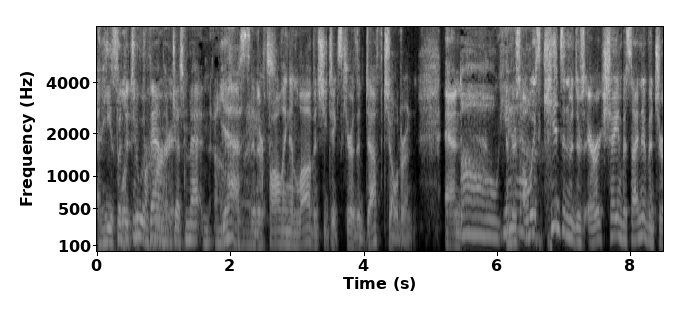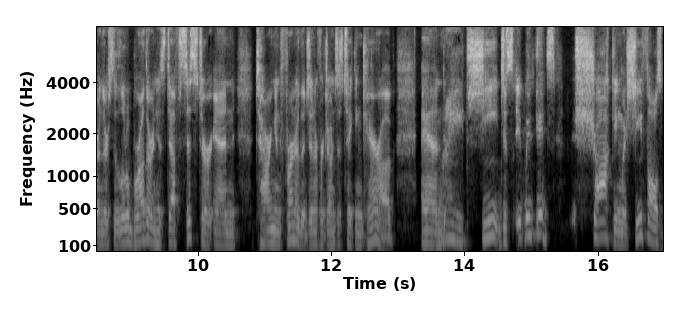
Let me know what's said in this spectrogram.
And he's but the two of them her. have just met and oh, Yes, and they're falling in love, and she takes care of the deaf children. And Oh yeah. and there's always kids in. There's Eric Shea in Poseidon Adventure, and there's the little brother and his deaf sister in Towering Inferno that Jennifer Jones is taking care of. And Right. she just it, it's shocking when she falls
